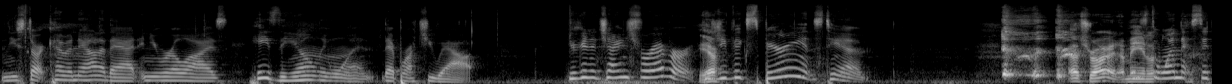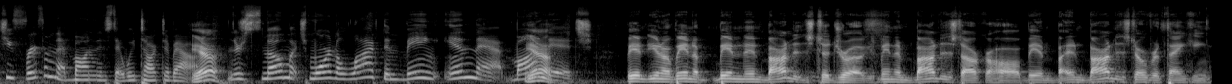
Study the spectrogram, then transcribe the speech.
And you start coming out of that, and you realize He's the only one that brought you out. You're going to change forever because Yeah. you've experienced Him. That's right. I mean, He's the one that sets you free from that bondage that we talked about. Yeah. And there's so much more to life than being in that bondage. Yeah. being you know being a, being in bondage to drugs, being in bondage to alcohol, being in bondage to overthinking,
